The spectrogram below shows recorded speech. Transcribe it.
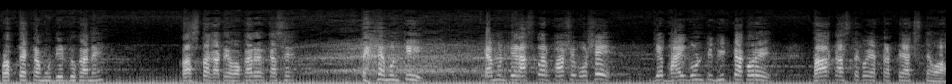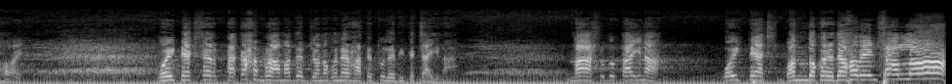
প্রত্যেকটা মুদির দোকানে, রাস্তাঘাটে হকারের কাছে। এমনকি এমনকি রাস্তার পাশে বসে যে ভাই বোনটি ভিক্ষা করে, তার কাছ থেকে একটা ট্যাক্স নেওয়া হয়। ওই ট্যাক্সের টাকা আমরা আমাদের জনগণের হাতে তুলে দিতে চাই না। না, শুধু তাই না, ওই ট্যাক্স বন্ধ করে দেওয়া হবে ইনশাআল্লাহ।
